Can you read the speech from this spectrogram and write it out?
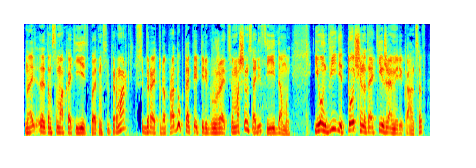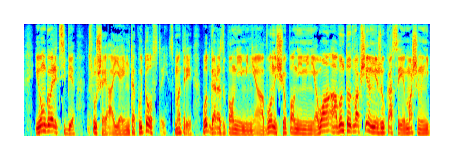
на этом самокате ездит по этому супермаркету, собирает туда продукты, опять перегружает всю машину, садится и едет домой. И он видит точно таких же американцев, и он говорит себе, слушай, а я и не такой толстый, смотри, вот гораздо полнее меня, вон еще полнее меня, а вон тот вообще между кассой и машиной машину не...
